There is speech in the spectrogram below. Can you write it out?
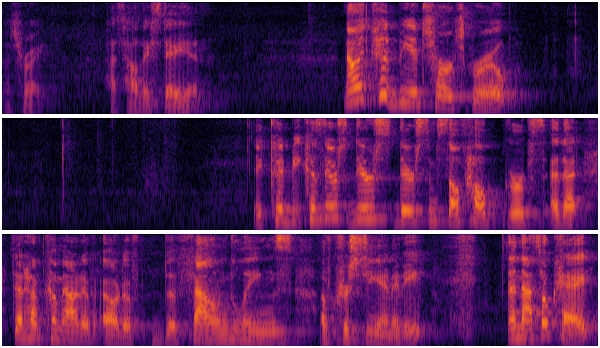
That's right. That's how they stay in. Now, it could be a church group. It could be because there's there's there's some self-help groups uh, that that have come out of out of the foundlings of Christianity, and that's okay,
